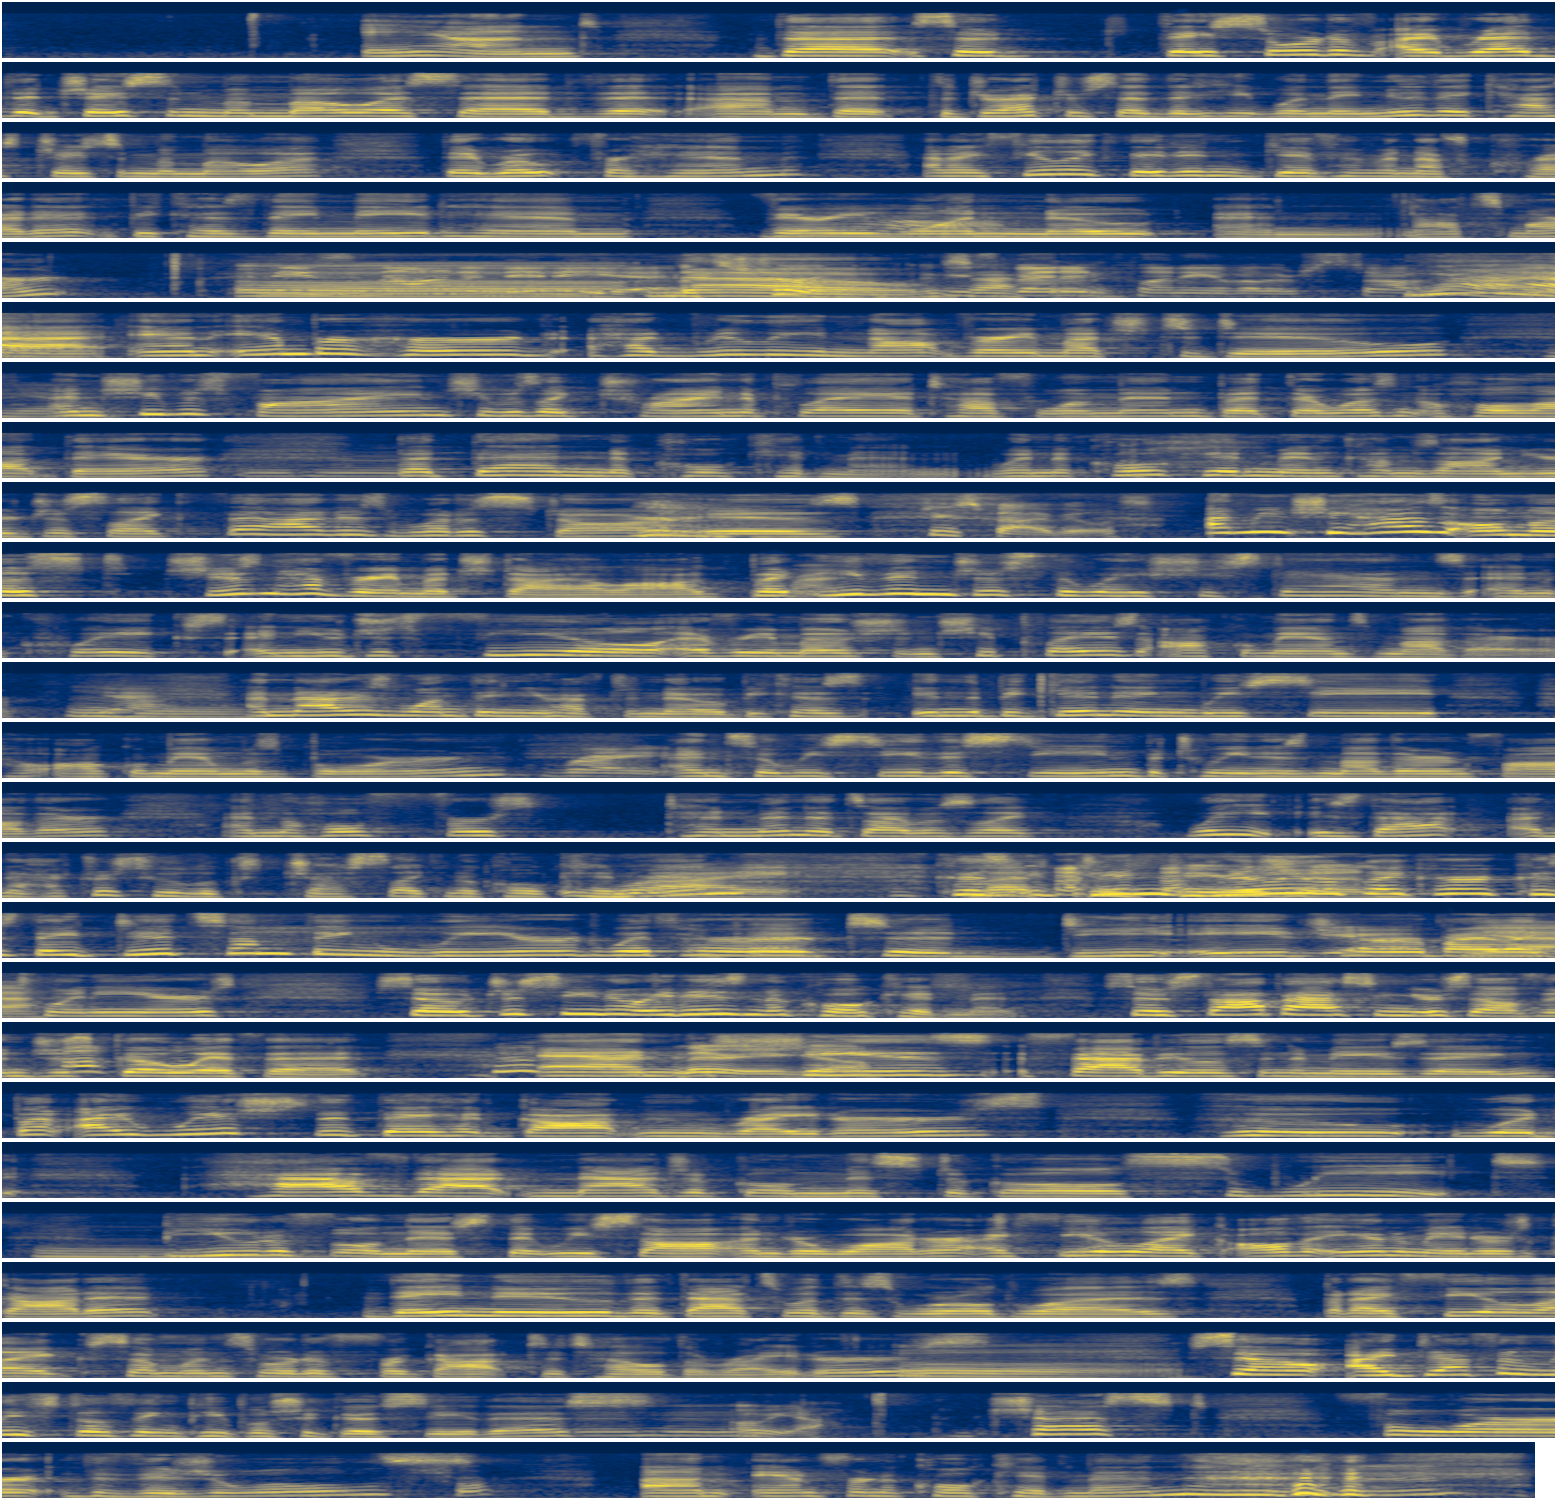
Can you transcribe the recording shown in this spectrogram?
and the so they sort of I read that Jason Momoa said that um, that the director said that he when they knew they cast Jason Momoa they wrote for him and I feel like they didn't give him enough credit because they made him very Yeah. one note and not smart. And he's not an idiot. That's true. He's Exactly. been in plenty of other stuff. Yeah, and Amber Heard had really not very much to do, Yeah. and she was fine. She was like trying to play a tough woman, but there wasn't a whole lot there. Mm-hmm. But then Nicole Kidman, when Nicole Kidman comes on, you're just like, that is what a star is. She's fabulous. I mean, she has almost, she doesn't have very much dialogue, but Right. even just the way she stands and quakes, and you just feel every emotion. She plays Aquaman's mother. Yeah. And that is one thing you have to know because in the beginning, we see how Aquaman was born. Right. And so we see the scene between his mother and father. And the whole first 10 minutes, I was like, wait, is that an actress who looks just like Nicole Kidman? Right. Because it didn't really look like her because they did something weird with her Okay. to de-age Yeah. her by Yeah. like 20 years. So just so you know, it is Nicole Kidman. So stop asking yourself and just go with it. And There go. she's fabulous and amazing. But I wish that they had gotten writers who would have that magical, mystical, sweet Mm. beautifulness that we saw underwater. I feel like all the animators got it. They knew that that's what this world was, but I feel like someone sort of forgot to tell the writers. So I definitely still think people should go see this Oh yeah. just for the visuals. Um, and for Nicole Kidman.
